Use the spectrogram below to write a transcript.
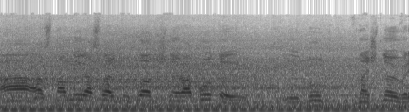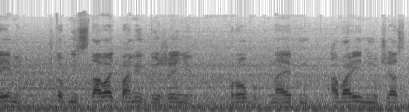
А основные асфальтоукладочные работы идут в ночное время, чтобы не создавать помех движению пробок на этом аварийном участке.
